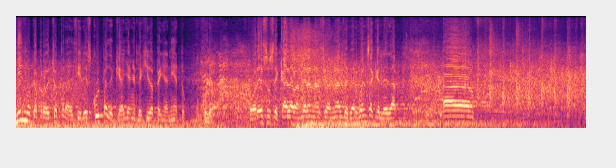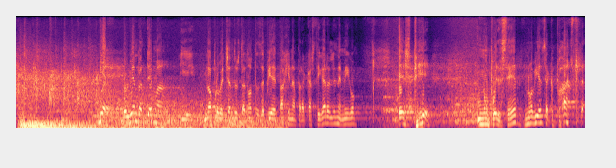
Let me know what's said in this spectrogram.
Mismo que aprovechó para decir, es culpa de que hayan elegido a Peña Nieto, Por eso se cae la bandera nacional, de vergüenza que le da. Ah, bien, volviendo al tema y no aprovechando estas notas de pie de página para castigar al enemigo, este, no puede ser, no había esa capacidad.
